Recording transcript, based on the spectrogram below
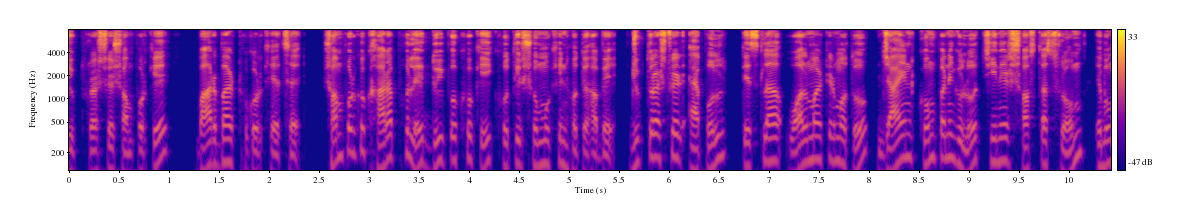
যুক্তরাষ্ট্রের সম্পর্কে বারবার ঠোকর খেয়েছে। সম্পর্ক খারাপ হলে দুই পক্ষকেই ক্ষতির সম্মুখীন হতে হবে। যুক্তরাষ্ট্রের অ্যাপল, টেসলা, ওয়ালমার্টের মতো জায়েন্ট কোম্পানিগুলো চীনের সস্তা শ্রম এবং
